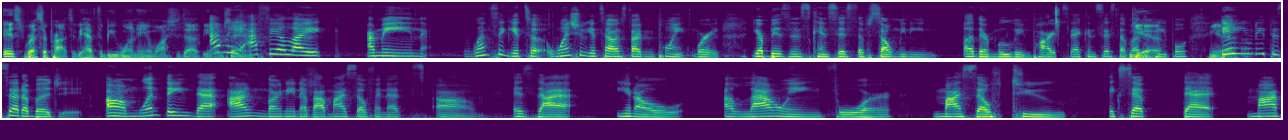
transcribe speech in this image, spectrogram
it's reciprocity. It have to be one hand washes the other. You know I mean, saying? I feel like I mean, once it get to once you get to a certain point where your business consists of so many other moving parts that consist of other Yeah. people, Yeah. then you need to set a budget. Um, one thing that I'm learning about myself, and that's um, is that you know allowing for myself to accept that my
